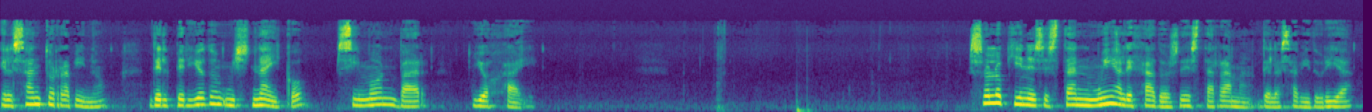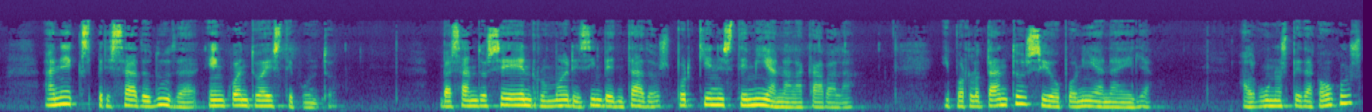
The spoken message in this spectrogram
el santo rabino del periodo mishnaico Simón Bar Yochai. Solo quienes están muy alejados de esta rama de la sabiduría han expresado duda en cuanto a este punto basándose en rumores inventados por quienes temían a la cábala y por lo tanto se oponían a ella. Algunos pedagogos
